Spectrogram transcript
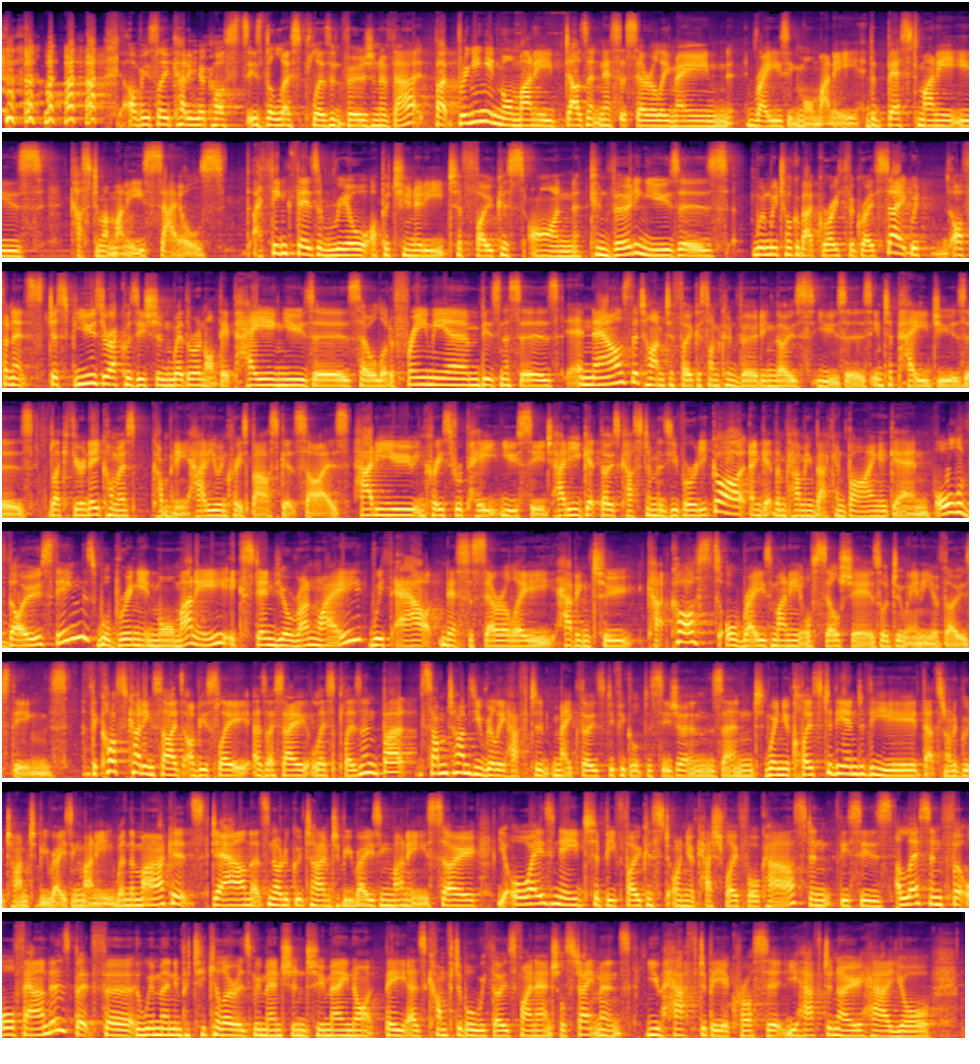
Obviously, cutting your costs is the less pleasant version of that. But bringing in more money doesn't necessarily mean raising more money. The best money is customer money, sales. I think there's a real opportunity to focus on converting users when we talk about growth for growth's sake, often it's just user acquisition, whether or not they're paying users, so a lot of freemium businesses. And now's the time to focus on converting those users into paid users. Like if you're an e commerce company, how do you increase basket size? How do you increase repeat usage? How do you get those customers you've already got and get them coming back and buying again? All of those things will bring in more money, extend your runway without necessarily having to cut costs or raise money or sell shares or do any of those things. The cost cutting side's obviously, as I say, less pleasant, but sometimes you really have to make those difficult decisions. And when you're close to the end of the year, that's not a good time to be raising money. When the market's down, that's not a good time to be raising money. So you always need to be focused on your cash flow forecast. And this is a lesson for all founders, but for the women in particular, as we mentioned, who may not be as comfortable with those financial statements, you have to be across it. You have to know how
